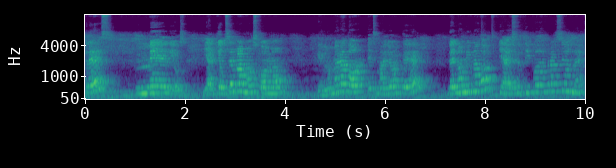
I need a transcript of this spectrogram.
3 medios. Y aquí observamos cómo el numerador es mayor que denominador y a este tipo de fracciones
